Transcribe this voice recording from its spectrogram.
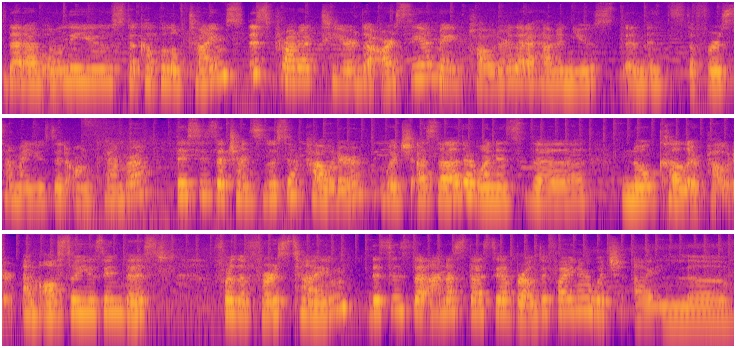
that I've only used a couple of times. This product here, the RCMA powder that I haven't used and it's the first time I used it on camera. This is the translucent powder, which as the other one is the no color powder. I'm also using this for the first time. This is the Anastasia Brow Definer, which I love.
